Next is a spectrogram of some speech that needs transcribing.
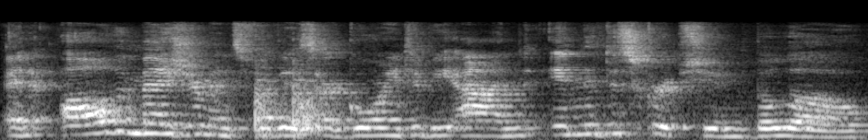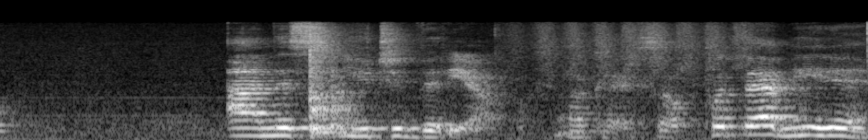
And all the measurements for this are going to be on in the description below on this YouTube video. Okay, so put that meat in.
